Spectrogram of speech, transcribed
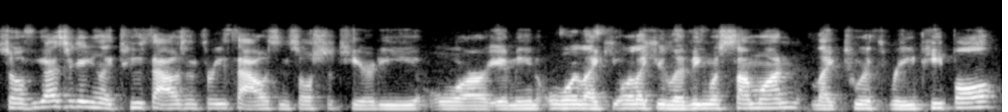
So if you guys are getting like 2,000, 3,000 social security or I mean or like or like you're living with someone, like two or three people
